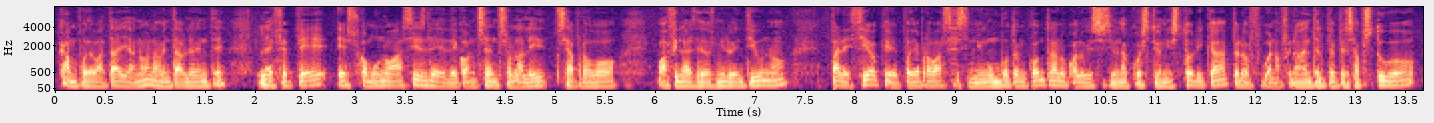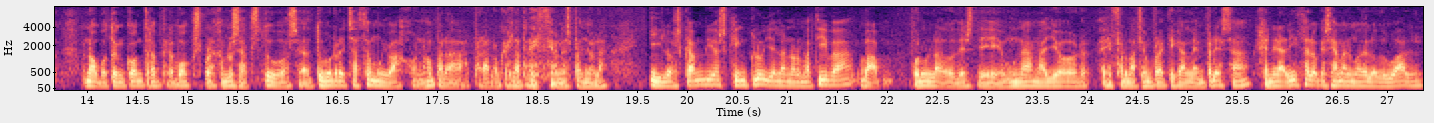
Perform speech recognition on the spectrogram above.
campo de batalla, ¿no? Lamentablemente, la FP es como un oasis de, de consenso. La ley se aprobó a finales de 2021 pareció que podía aprobarse sin ningún voto en contra, lo cual hubiese sido una cuestión histórica, pero bueno, finalmente el PP se abstuvo, no votó en contra, pero Vox, por ejemplo, se abstuvo, o sea, tuvo un rechazo muy bajo ¿no? para, para lo que es la tradición española. Y los cambios que incluye la normativa va, por un lado, desde una mayor eh, formación práctica en la empresa, generaliza lo que se llama el modelo dual,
